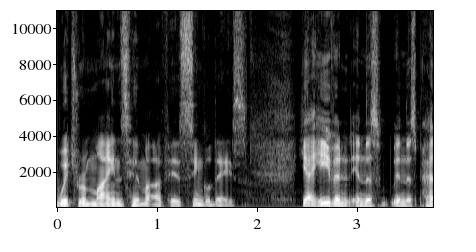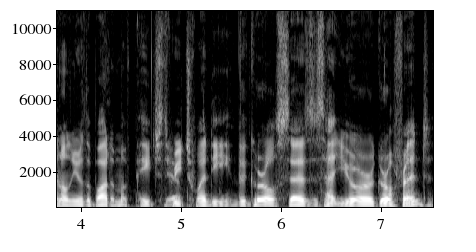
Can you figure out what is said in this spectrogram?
which reminds him of his single days. Yeah, he even in this in this panel near the bottom of page Yeah. 320, the girl says, "Is that your girlfriend?"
